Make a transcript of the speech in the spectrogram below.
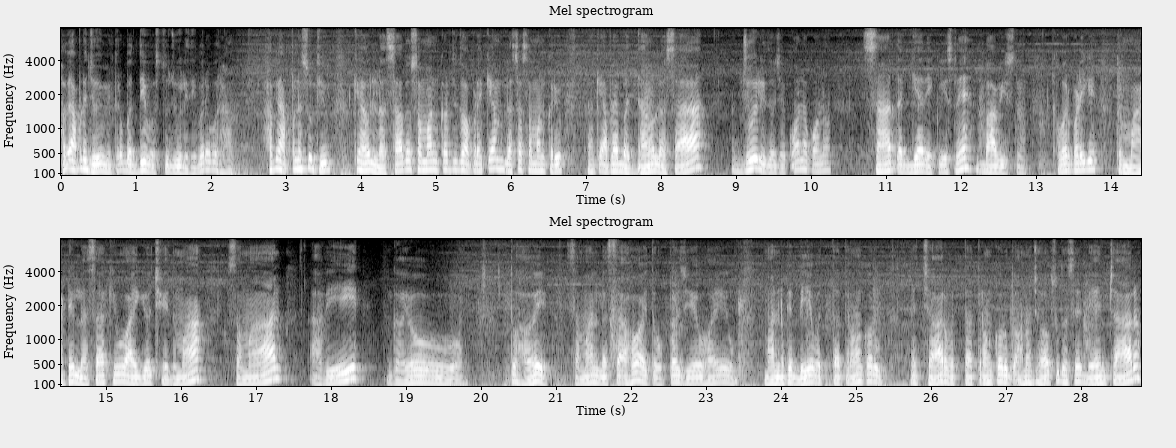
હવે આપણે જોયું મિત્રો બધી વસ્તુ જોઈ લીધી. બરાબર? હા. હવે આપણને શું થયું? કે હવે લસા તો સમાન કરી દીધો. આપણે કેમ લસા સમાન કર્યું? કારણ કે આપણે બધાનો લસા જોઈ લીધો છે. કોનો કોનો? સાત અગિયાર એકવીસ ને બાવીસનો. ખબર પડી ગઈ? તો માટે લસા કેવો આવી ગયો છેદમાં સમાન આવી ગયો. તો હવે સમાન લસા હોય તો ઉપર જે હોય એવું. માની લો કે બે વત્તા ત્રણ કરું અને ચાર વત્તા ત્રણ કરું તો આનો જવાબ શું થશે? બે ચાર,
